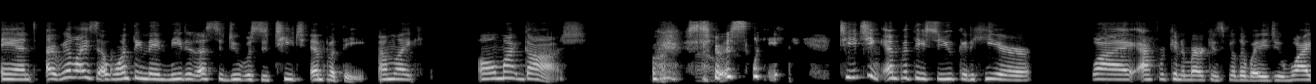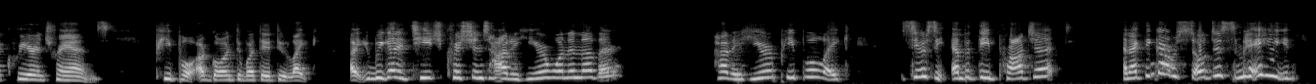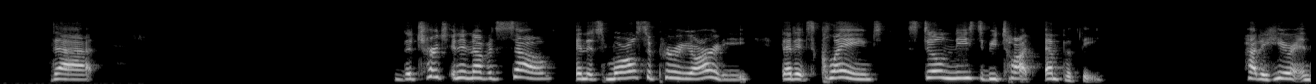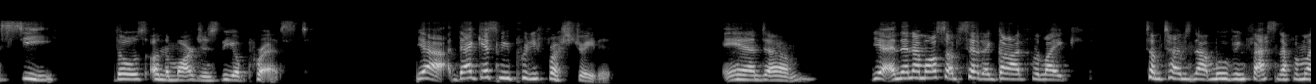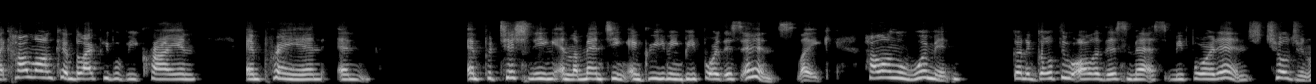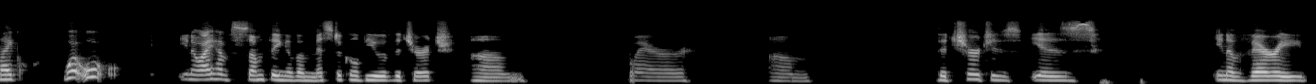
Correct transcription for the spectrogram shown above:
And I realized that one thing they needed us to do was to teach empathy. I'm like, oh my gosh. Seriously? Teaching empathy so you could hear why African Americans feel the way they do, why queer and trans people are going through what they do. Like, uh, we got to teach Christians how to hear one another, how to hear people. Like, seriously, empathy project. And I think I was so dismayed that the church in and of itself and its moral superiority that it's claimed still needs to be taught empathy, how to hear and see those on the margins, the oppressed. Yeah, that gets me pretty frustrated. And um yeah, and then I'm also upset at God for like sometimes not moving fast enough. I'm like, how long can black people be crying and praying and and petitioning and lamenting and grieving before this ends? Like, how long are women going to go through all of this mess before it ends? Children, like, what, what? You know, I have something of a mystical view of the church, um, where, um, the church is, is in a very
